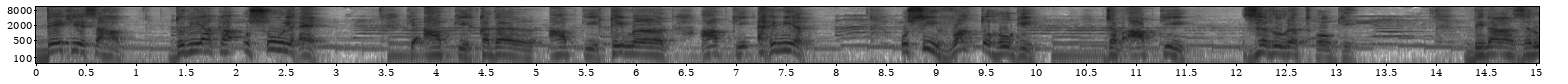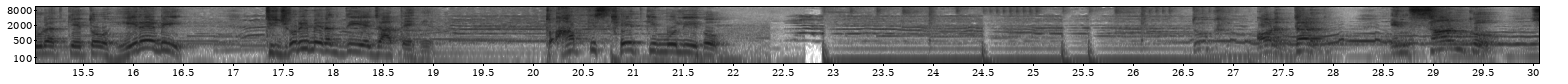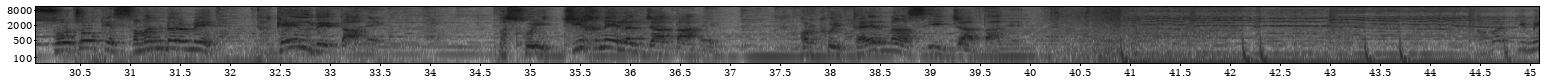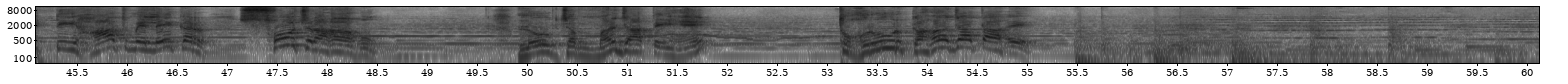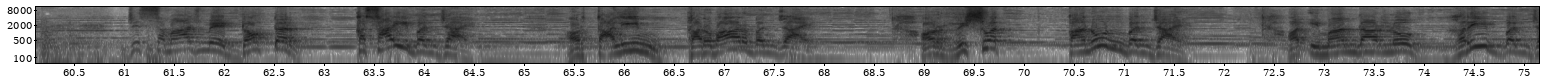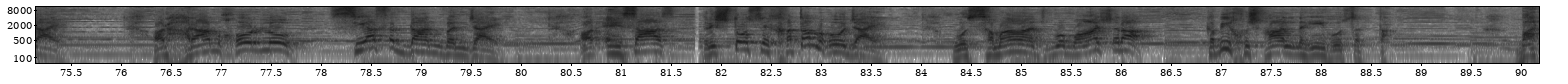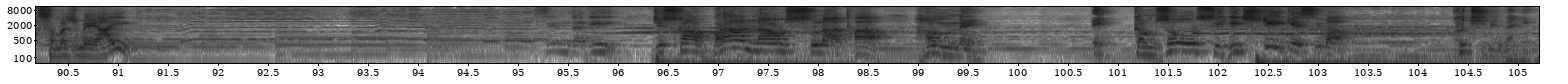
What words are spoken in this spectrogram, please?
देखिए साहब, दुनिया का उसूल है कि आपकी कदर, आपकी कीमत, आपकी अहमियत उसी वक्त होगी जब आपकी ज़रूरत होगी। बिना ज़रूरत के तो हीरे भी तिजोरी में रख दिए जाते हैं। तो आप किस खेत की मूली हो? दुख और दर्द इंसान को सोचों के समंदर में धकेल देता है। बस कोई चीखने लग जाता है और कोई तैरना सीख जाता है। कबर की मिट्टी हाथ में लेकर सोच रहा हूँ। लोग जब मर जाते हैं तो गुरूर कहाँ जाता है? जिस समाज में डॉक्टर कसाई बन जाए और तालीम कारोबार बन जाए और रिश्वत कानून बन जाए और ईमानदार लोग गरीब बन जाए और हरामखोर लोग सियासतदान बन जाए और एहसास रिश्तों से खत्म हो जाए, वो समाज, वो मुआशरा कभी खुशहाल नहीं हो सकता। बात समझ में आई? ज़िंदगी जिसका बड़ा नाम सुना था हमने, एक कमज़ोर सी हिचकी के सिवा कुछ भी नहीं।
